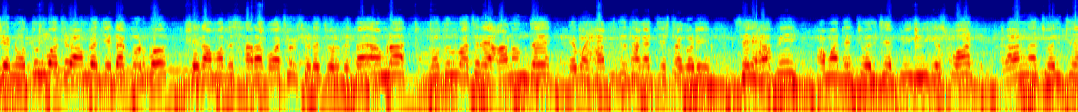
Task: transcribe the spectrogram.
যে নতুন বছরে আমরা যেটা করব, সেটা আমাদের সারা বছর সেটা চলবে। তাই আমরা নতুন বছরে আনন্দে এবং হ্যাপিতে থাকার চেষ্টা করি। সেই হ্যাপি আমাদের চলছে পিকনিক স্পট রান্না চলছে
